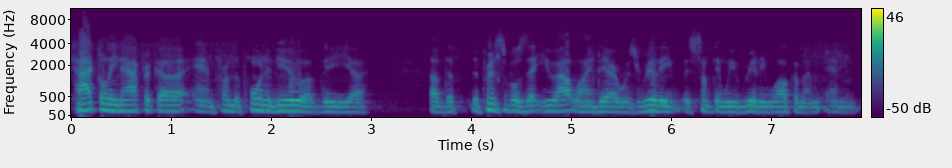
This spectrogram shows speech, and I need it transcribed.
tackling Africa and from the point of view of the uh, of the, the principles that you outlined there was really was something we really welcome and, and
